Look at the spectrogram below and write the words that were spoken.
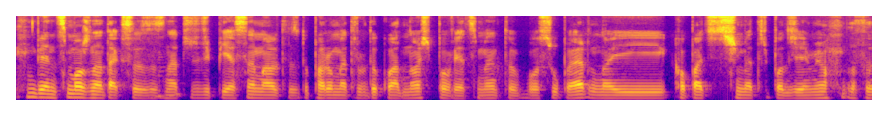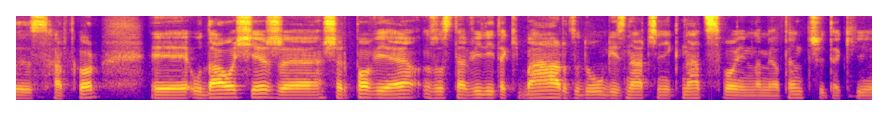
więc można tak sobie zaznaczyć GPS-em, ale to jest do paru metrów dokładność, powiedzmy, to było super. No i kopać 3 metry pod ziemią, to, to jest hardcore. Yy, udało się, że Szerpowie zostawili taki bardzo długi znacznik nad swoim namiotem, czyli taki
